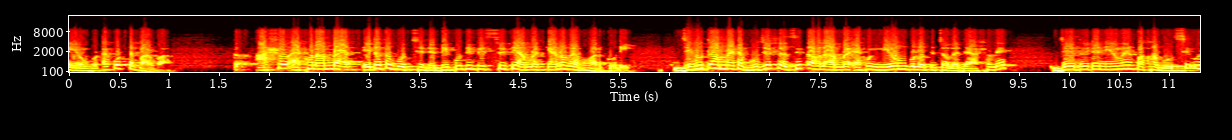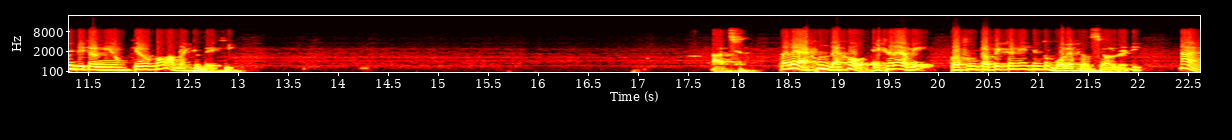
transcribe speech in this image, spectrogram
এই অঙ্কটা করতে পারবা। তো আসো, এখন আমরা, এটা তো বুঝছি যে দ্বিপদী বিস্তৃতি আমরা কেন ব্যবহার করি। যেহেতু আমরা এটা বুঝে ফেলছি, তাহলে আমরা এখন নিয়মগুলোতে চলে যাই। আসলে যে দুইটা নিয়মের কথা বলছি, ওই দুইটা নিয়ম কীরকম, আমরা একটু দেখি। আচ্ছা। তাহলে এখন দেখো, এখানে আমি প্রথম টপিকটা নিয়ে কিন্তু বলে ফেলছি অলরেডি হ্যাঁ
